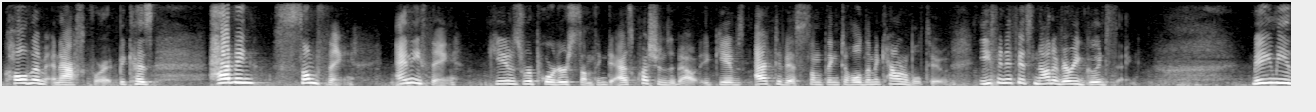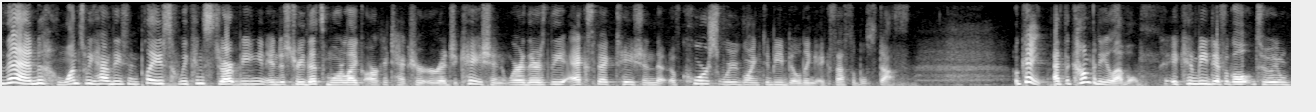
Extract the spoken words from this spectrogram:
Call them and ask for it because having something, anything, gives reporters something to ask questions about. It gives activists something to hold them accountable to, even if it's not a very good thing. Maybe then, once we have these in place, we can start being an industry that's more like architecture or education, where there's the expectation that, of course, we're going to be building accessible stuff. Okay, at the company level, it can be difficult to,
